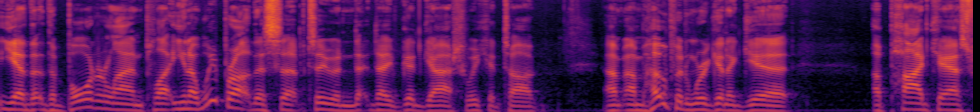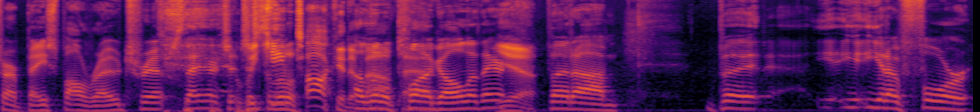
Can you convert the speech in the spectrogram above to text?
yeah, the, the borderline play. You know, we brought this up too, and Dave, good gosh, we could talk. I'm, I'm hoping we're going to get a podcast for our baseball road trips there. Just, We a keep little, talking a little that. plug Ola there. Yeah. but um, but y- you know, for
